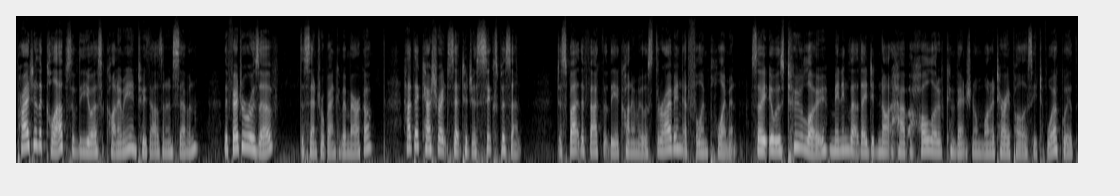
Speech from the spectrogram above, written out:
Prior to the collapse of the US economy in 2007, the Federal Reserve, the Central Bank of America, had their cash rate set to just 6%, despite the fact that the economy was thriving at full employment. So it was too low, meaning that they did not have a whole lot of conventional monetary policy to work with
